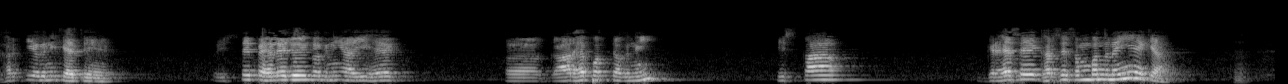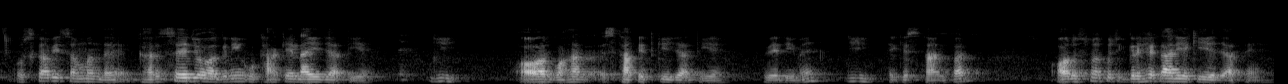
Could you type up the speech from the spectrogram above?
घर की अग्नि कहते हैं। तो इससे पहले जो एक अग्नि आई है गार्हपत्य अग्नि इसका ग्रह से घर से संबंध नहीं है क्या? उसका भी संबंध है। घर से जो अग्नि उठा के लाई जाती है जी। और वहाँ स्थापित की जाती है वेदी में जी। एक स्थान पर और उसमें कुछ गृह कार्य किए जाते हैं।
